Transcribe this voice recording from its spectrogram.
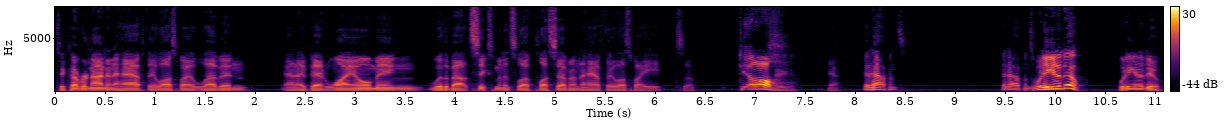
to cover nine and a half. They lost by eleven, and I bet Wyoming with about six minutes left plus seven and a half. They lost by eight. So oh, yeah, it happens. It happens. What are you gonna do? What are you gonna do?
